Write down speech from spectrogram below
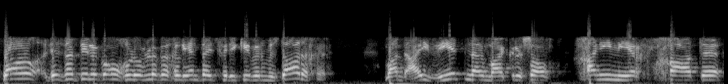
Wel, dis natuurlik 'n ongelooflike geleentheid vir die kubermisdadiger. Want hy weet nou Microsoft gaan nie meer gate,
